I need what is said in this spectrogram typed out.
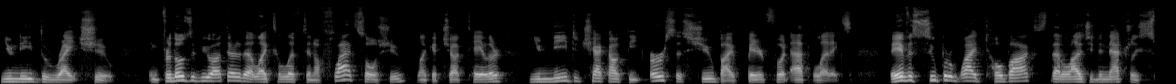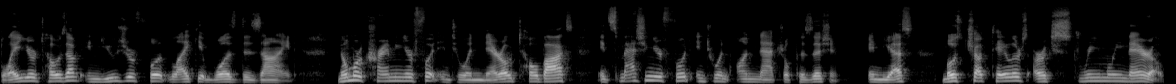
you need the right shoe. And for those of you out there that like to lift in a flat sole shoe, like a Chuck Taylor, you need to check out the Ursus shoe by Bearfoot Athletics. They have a super wide toe box that allows you to naturally splay your toes out and use your foot like it was designed. No more cramming your foot into a narrow toe box and smashing your foot into an unnatural position. And yes, most Chuck Taylors are extremely narrow.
